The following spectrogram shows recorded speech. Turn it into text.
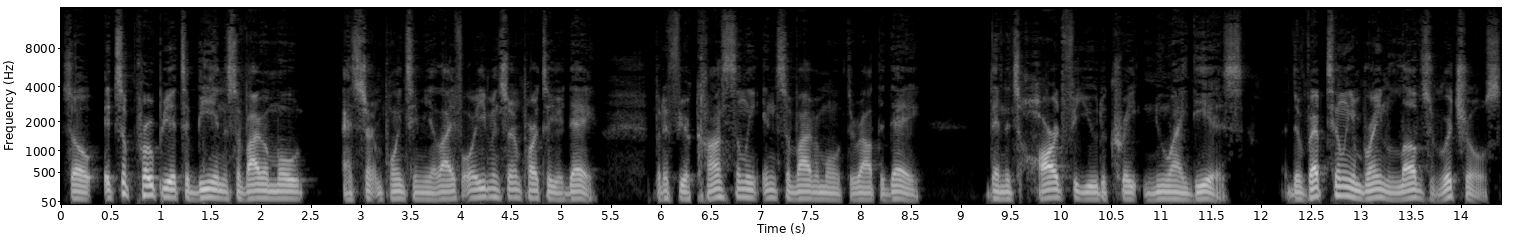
So it's appropriate to be in the survival mode at certain points in your life or even certain parts of your day. But if you're constantly in survival mode throughout the day, then it's hard for you to create new ideas. The reptilian brain loves rituals,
